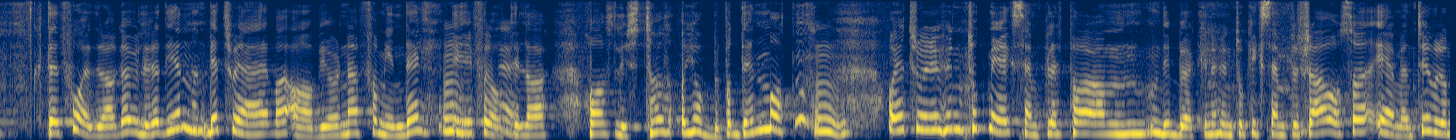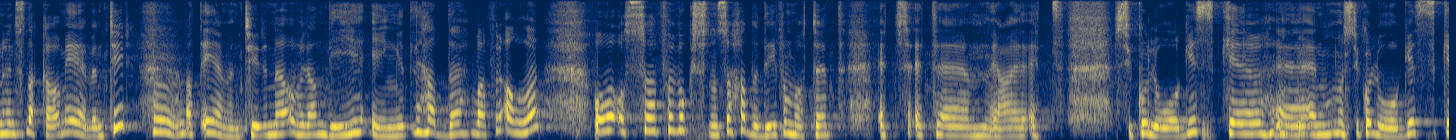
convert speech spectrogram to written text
det foredraget av Ulle Redin det tror jeg var avgjørende for min del mm. i forhold til å ha lyst til å, å jobbe på den måten. Mm. Og jeg tror Hun tok mye eksempler på um, de bøkene hun tok eksempler fra. Også eventyr, hvordan hun snakka om eventyr. Mm. At eventyrene og hvordan de egentlig hadde var for alle. Og også for voksne så hadde de på en måte et, et, et, et ja, et psykologisk en psykologisk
